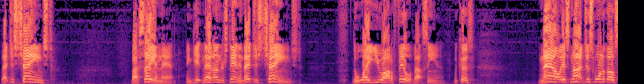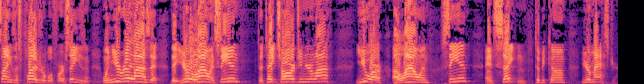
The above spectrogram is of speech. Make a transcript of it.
That just changed by saying that and getting that understanding. That just changed the way you ought to feel about sin. Because now it's not just one of those things that's pleasurable for a season. When you realize that, that you're allowing sin to take charge in your life, you are allowing sin and Satan to become your master.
